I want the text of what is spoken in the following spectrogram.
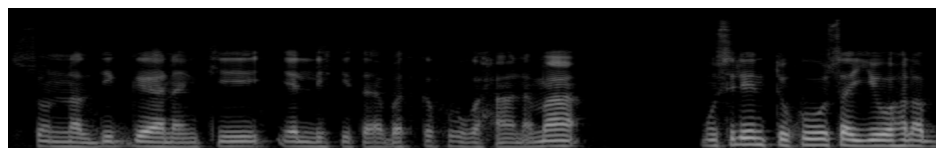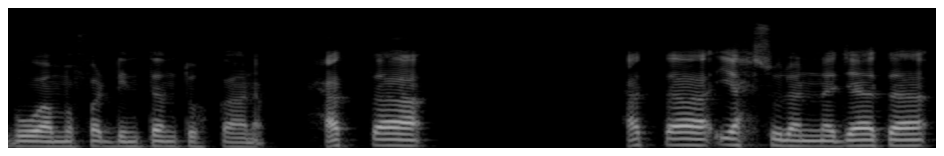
سنة الدقاننكي يلي كتابتك فوق حانما. مسلم تكو سيوه لبوا مفردين تنته كان. حتى حتى يحصل النجاة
